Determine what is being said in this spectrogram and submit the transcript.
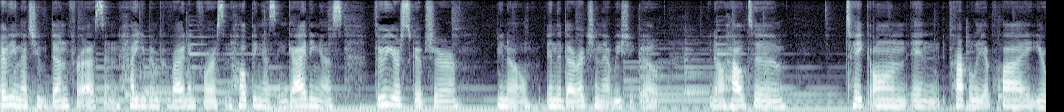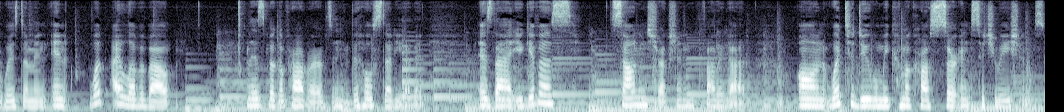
everything that you've done for us and how you've been providing for us and helping us and guiding us through your scripture, you know, in the direction that we should go. You know, how to take on and properly apply your wisdom. And, and what I love about this book of Proverbs and the whole study of it is that you give us sound instruction, Father God on what to do when we come across certain situations,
